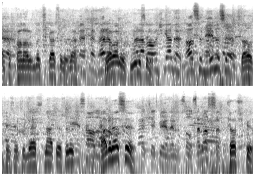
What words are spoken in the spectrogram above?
YouTube kanalımda çıkarsınız ha. ne var ne yok? İyi misiniz? Merhaba, hoş geldin. Nasılsın, iyi misin? Sağ ol, teşekkürler. Siz ne yapıyorsunuz? İyi, sağ ol. Abi nasılsın? Teşekkür ederim. Sağ ol. Sen nasılsın? Çok şükür.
